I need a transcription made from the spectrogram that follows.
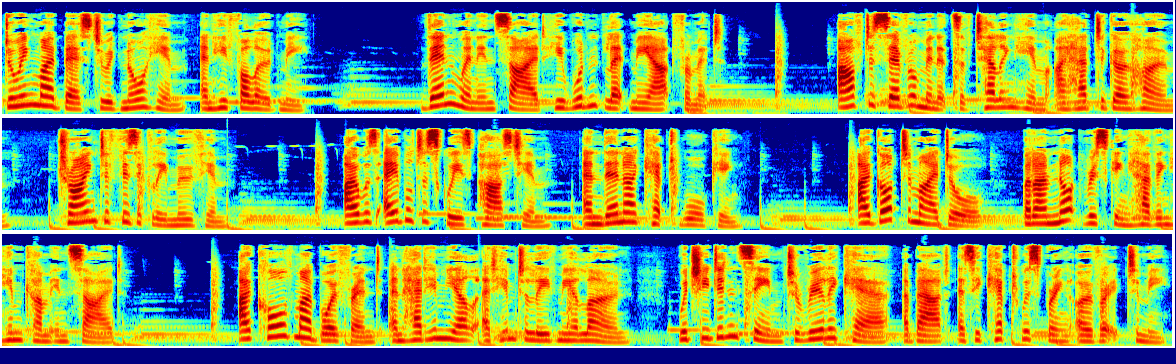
doing my best to ignore him and he followed me. Then when inside he wouldn't let me out from it. After several minutes of telling him I had to go home, trying to physically move him. I was able to squeeze past him, and then I kept walking. I got to my door, but I'm not risking having him come inside. I called my boyfriend and had him yell at him to leave me alone, which he didn't seem to really care about as he kept whispering over it to me.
